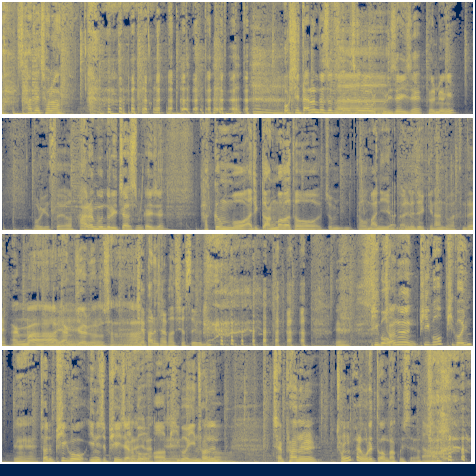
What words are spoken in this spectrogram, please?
자, 4대 천왕. 혹시 다른 데서도 4대 천왕으로 불리세요, 이제? 별명이? 모르겠어요. 아는 분들 있지 않습니까, 이제? 가끔 뭐, 아직도 악마가 더 좀더 많이 알려져 있긴 한 것 같은데. 악마, 양지열 변호사. 재판은 잘 받으셨어요, 근데? 예. 피고. 저는. 피고? 피고인? 예. 저는 피고인이죠, 피의자가 피고, 아니라. 어, 네. 피고인? 저는 어. 재판을 정말 오랫동안 받고 있어요. 아.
